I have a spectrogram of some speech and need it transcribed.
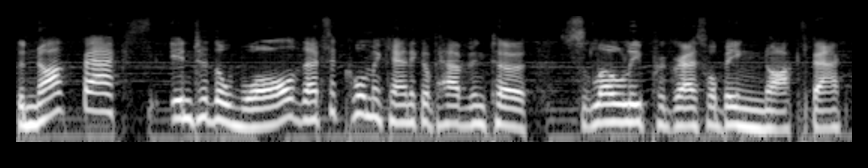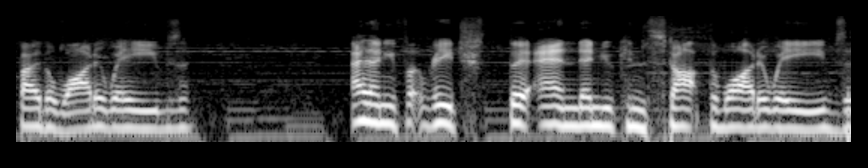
The knockbacks into the wall, that's a cool mechanic of having to slowly progress while being knocked back by the water waves. And then you reach the end and you can stop the water waves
